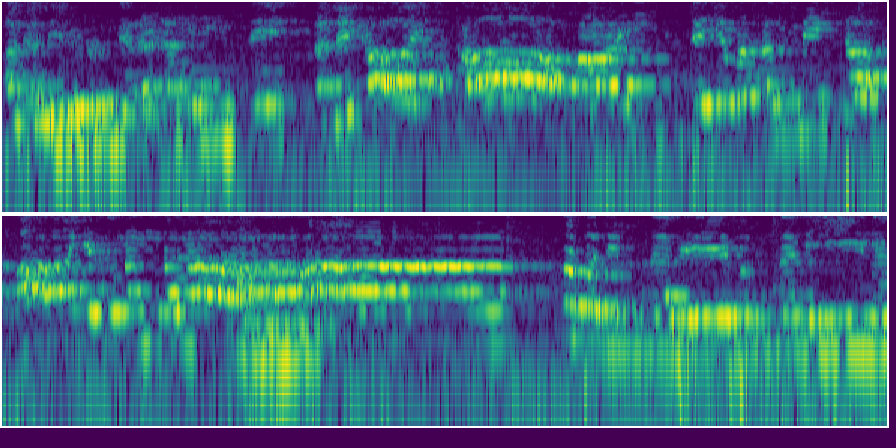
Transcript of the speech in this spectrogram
ಹಗಲಿರುಳು ನೆರಳಂತೆ ತಲೆಕಾಯ್ದು ಕಾಪಾಡಿ ಜಯವ ತಂದಿಟ್ಟ ಆಯದು ನಂದನ ಅವನಿಲ್ಲದೆ ಬಂದ ನೀನು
